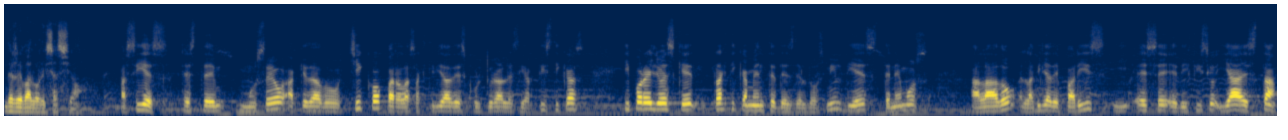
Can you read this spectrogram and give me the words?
de revalorización. Así es, este museo ha quedado chico para las actividades culturales y artísticas y por ello es que prácticamente desde el 2010 tenemos al lado la Villa de París y ese edificio ya está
